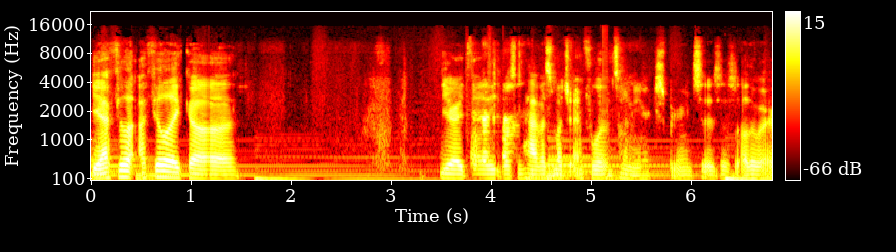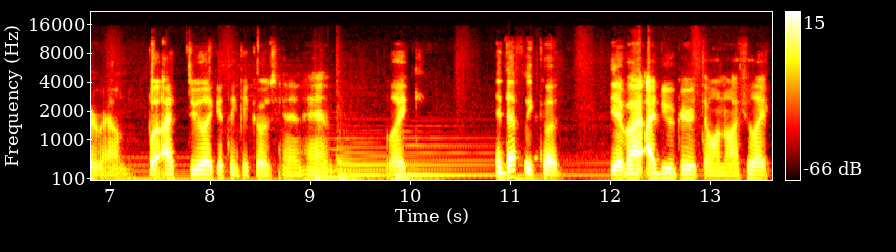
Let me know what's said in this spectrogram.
Yeah, I feel I feel like uh your identity doesn't have as much influence on your experiences as the other way around. But I do like I think it goes hand in hand. Like It definitely could. yeah, but I, I do agree with Delano. I feel like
